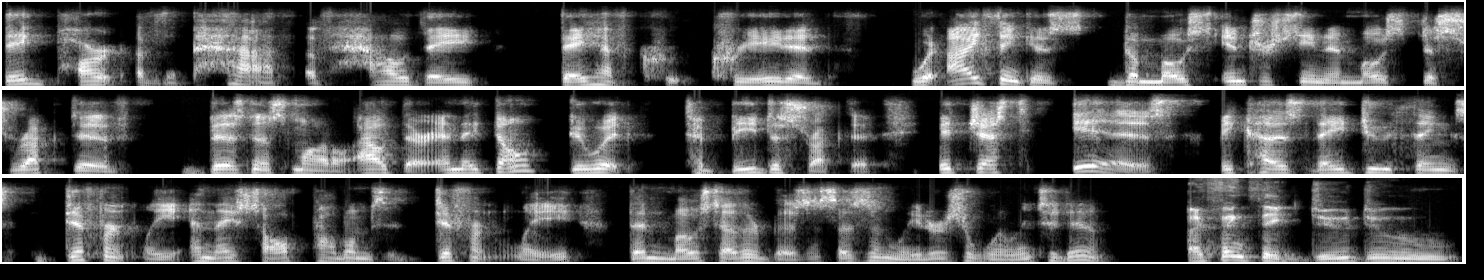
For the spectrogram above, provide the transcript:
big part of the path of how they they have cr- created what i think is the most interesting and most disruptive business model out there and they don't do it to be disruptive it just is because they do things differently and they solve problems differently than most other businesses and leaders are willing to do I think they do do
